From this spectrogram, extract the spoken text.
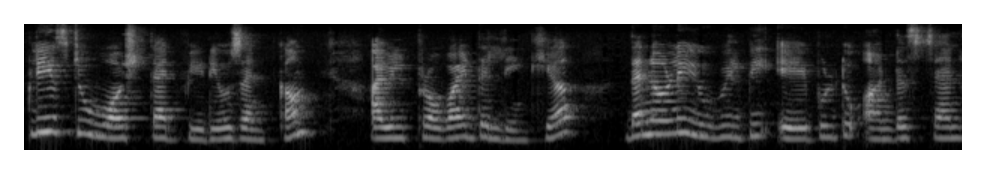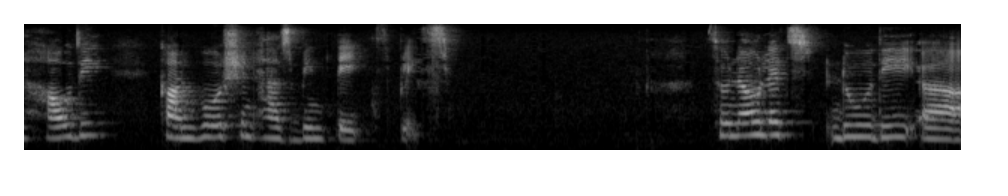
Please do watch that videos and come. I will provide the link here then only you will be able to understand how the conversion has been takes place. So now let's do the uh,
